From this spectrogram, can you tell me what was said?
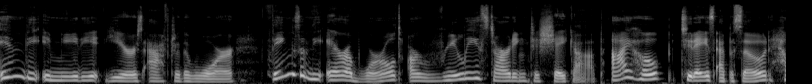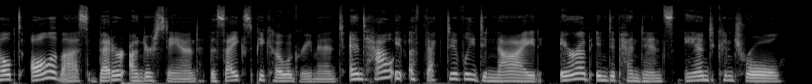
in the immediate years after the war, things in the Arab world are really starting to shake up. I hope today's episode helped all of us better understand the Sykes Picot Agreement and how it effectively denied Arab independence and control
